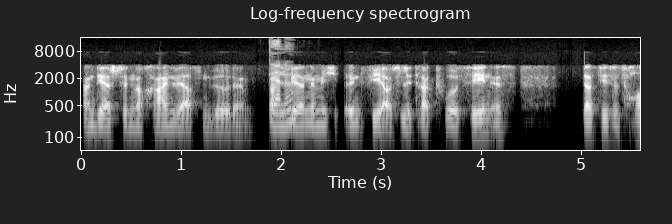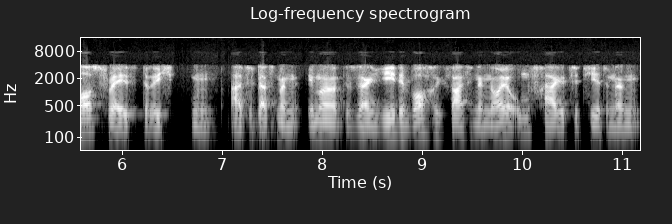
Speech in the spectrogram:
an der Stelle noch reinwerfen würde. Was Gerne. wir nämlich irgendwie aus der Literatur sehen, ist, dass dieses Horse Race berichten, also dass man immer sozusagen jede Woche quasi eine neue Umfrage zitiert und dann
